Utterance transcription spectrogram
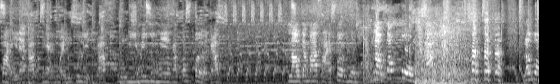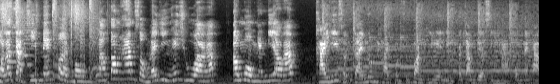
ไฟแล้วครับ แทงไปลูกกุลิตครับลูกนี้ไม่ยิงเองครับ ต้องเปิดครับ เราจะมาสายเปิดมงเราต้องมงครับ เราบอกเราจัดทีมเน้นเปิดมงเราต้องห้ามส่งและยิงให้ชัวร์ครับ เอามงอย่างเดียวครับ ใครที่สนใจร่วมทายผลฟุตบอลพรีเมียร์ลีกประจำเดือนสิงหาคมนะครับ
